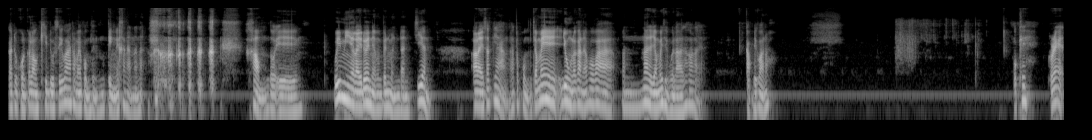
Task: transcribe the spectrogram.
ก็ทุกคนก็ลองคิดดูซิว่าทำไมผมถึงเก่งในขนาดนั้นอะขำตัวเองวิมีอะไรด้วยเนี่ยมันเป็นเหมือนดันเจียน อะไรสักอย่างนะแต่ผมจะไม่ยุ่งแล้วกันนะ เพราะว่ามันน่าจะยังไม่ถึงเวลาเท่าไหร่ กลับดีกว่าเนาะ โอเค great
